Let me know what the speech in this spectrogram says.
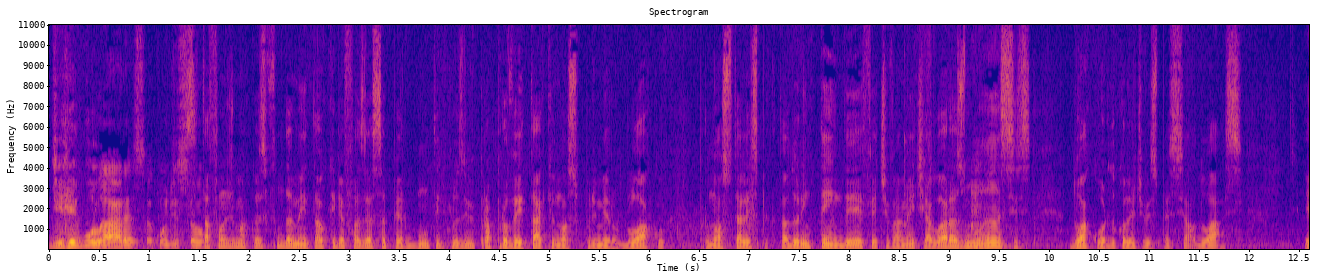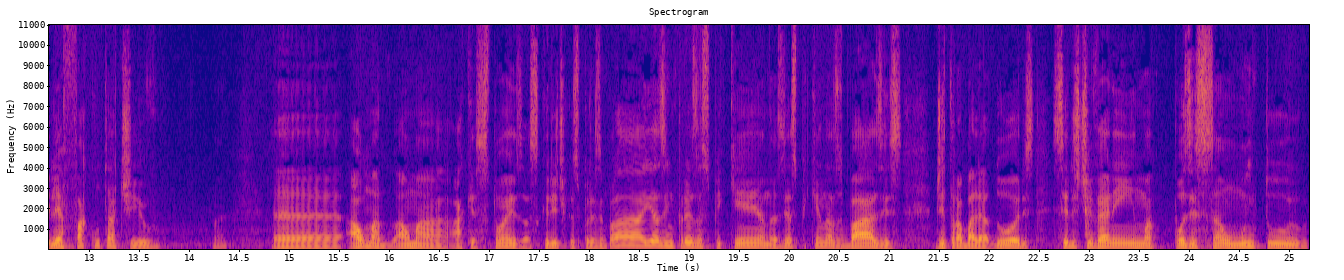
de regular essa condição. Você está falando de uma coisa fundamental. Eu queria fazer essa pergunta, inclusive, para aproveitar aqui o nosso primeiro bloco, para o nosso telespectador entender efetivamente agora as nuances do acordo coletivo especial do ACE. Ele é facultativo, é, há, uma, há, uma, há questões, as críticas, por exemplo, ah, e as empresas pequenas, e as pequenas bases de trabalhadores, se eles estiverem em uma posição muito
